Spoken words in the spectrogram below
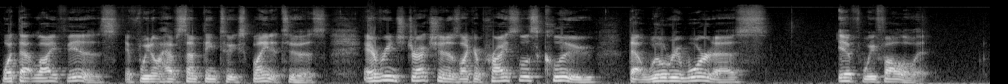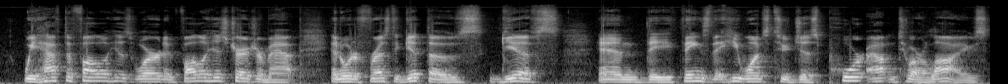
what that life is if we don't have something to explain it to us? Every instruction is like a priceless clue that will reward us if we follow it. We have to follow His Word and follow His treasure map in order for us to get those gifts and the things that He wants to just pour out into our lives.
